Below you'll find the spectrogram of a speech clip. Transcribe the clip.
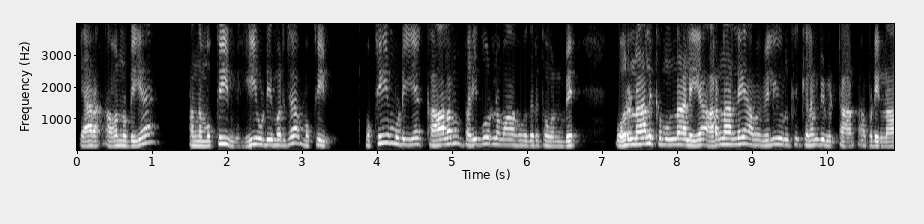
யார்? அவனுடைய அந்த முகீம் ஹீயுடைய மர்ஜா முகீம். முகீமுடைய காலம் பரிபூர்ணமாகுவதற்கு முன்பே ஒரு நாளுக்கு முன்னாலேயே அரை நாள்லயே அவன் வெளியூருக்கு கிளம்பி விட்டான் அப்படின்னா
